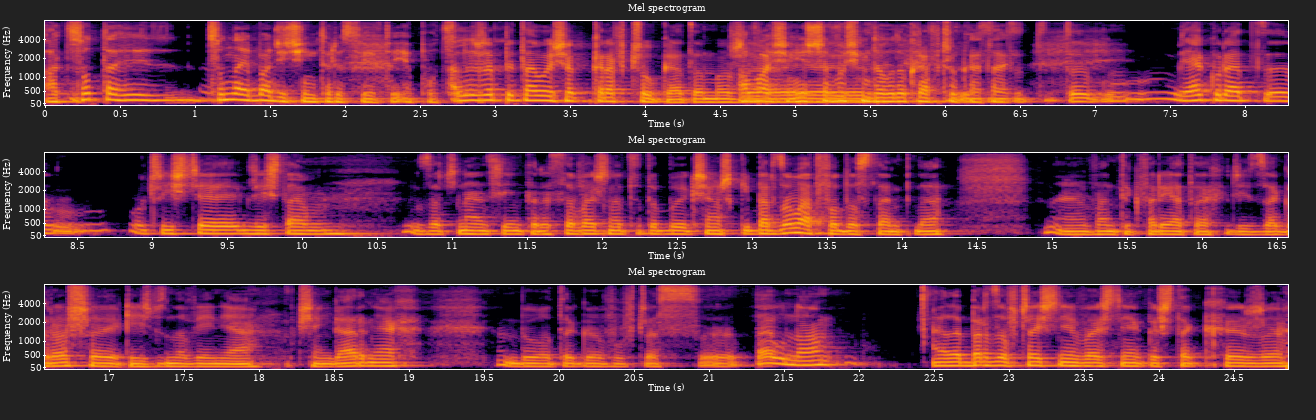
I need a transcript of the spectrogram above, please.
A co, te, co najbardziej cię interesuje w tej epoce? Ale że pytałeś o Krawczuka, to może... A właśnie, jeszcze wróćmy do, do Krawczuka, tak. to, to, to ja akurat e, oczywiście gdzieś tam zaczynając się interesować, no to to były książki bardzo łatwo dostępne e, w antykwariatach gdzieś za grosze, jakieś wznowienia w księgarniach. Było tego wówczas e, pełno, ale bardzo wcześnie właśnie jakoś tak, że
